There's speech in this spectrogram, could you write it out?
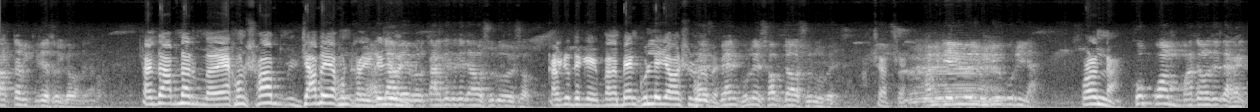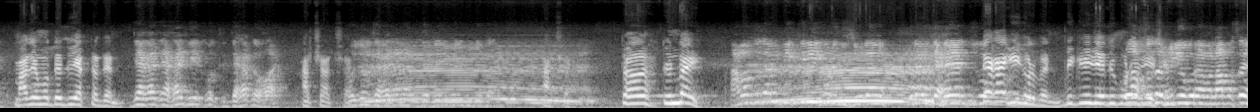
সাতটা বিক্রি আছে ওই তাহলে তো আপনার এখন সব যাবে এখন খালি ডেলিভারি কালকে থেকে যাওয়া শুরু হবে সব। কালকে থেকে মানে ব্যাংক খুললে যাওয়া শুরু হবে? ব্যাংক খুলে সব যাওয়া শুরু হবে। আচ্ছা আচ্ছা। আমি ডেলিভারি ভিডিও করি না। করেন না? খুব কম মাঝে মাঝে দেখাই। মাঝে মধ্যে দুই একটা দেন? দেখা দেখাই দিয়ে দেখাতে হয়। আচ্ছা আচ্ছা। ওই জন্য না। আচ্ছা। তো তুন ভাই আমার তো আমি বিক্রি করে দিচ্ছি ওটা ওটা আমি দেখাই আর কি করব? দেখা কি করবেন? বিক্রি যেহেতু করে দিয়েছেন। ভিডিও করে আমার লাভ আছে?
